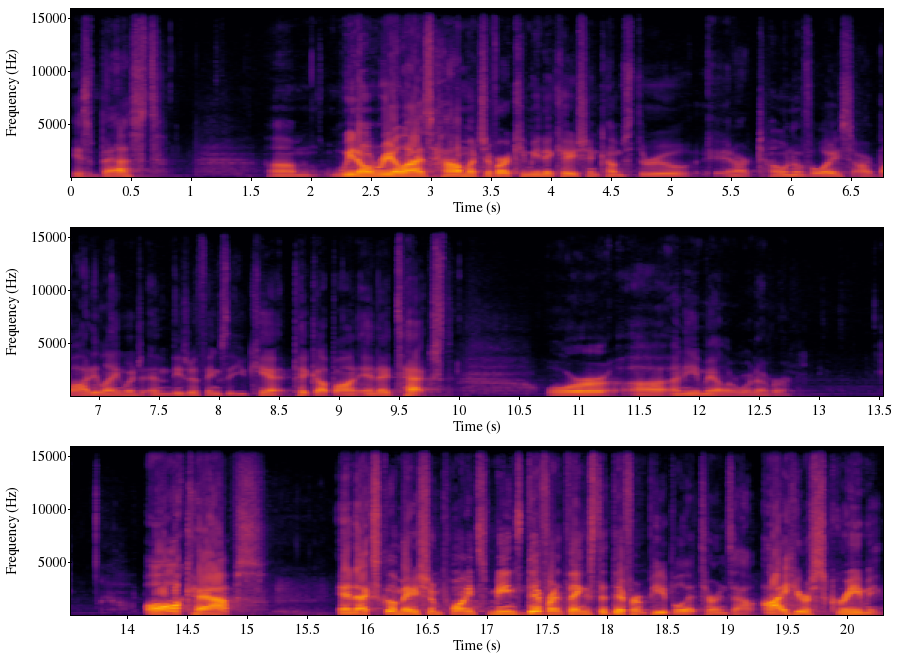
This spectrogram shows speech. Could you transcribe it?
is best. Um, we don't realize how much of our communication comes through in our tone of voice, our body language, and these are things that you can't pick up on in a text or uh, an email or whatever. All caps and exclamation points means different things to different people, it turns out. I hear screaming.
